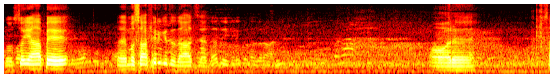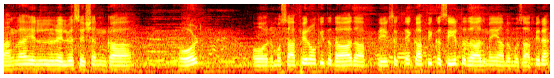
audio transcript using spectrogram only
दोस्तों यहाँ पे मुसाफिर की तादाद ज़्यादा देखने को नज़र आ रही है। और सांगला हिल रेलवे स्टेशन का बोर्ड और मुसाफिरों की तादाद आप देख सकते हैं। काफ़ी कसीर तादाद में यहाँ पे मुसाफिर हैं।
